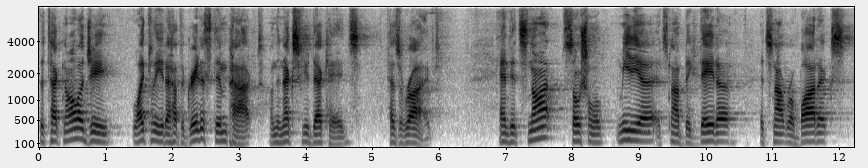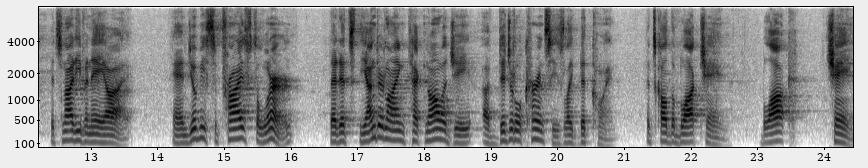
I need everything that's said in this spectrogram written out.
the technology likely to have the greatest impact on the next few decades has arrived. And it's not social media, it's not big data, it's not robotics, it's not even AI. And you'll be surprised to learn that it's the underlying technology of digital currencies like Bitcoin. It's called the blockchain. Blockchain.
